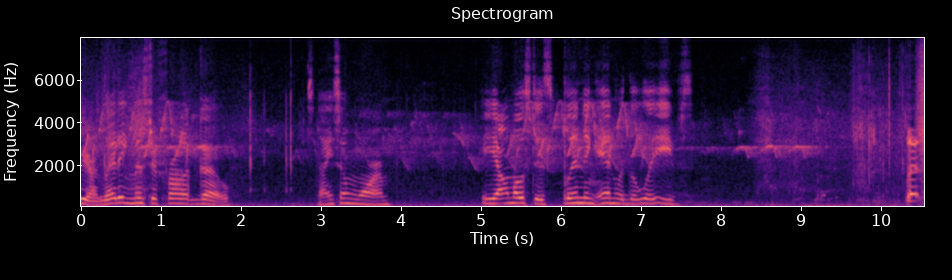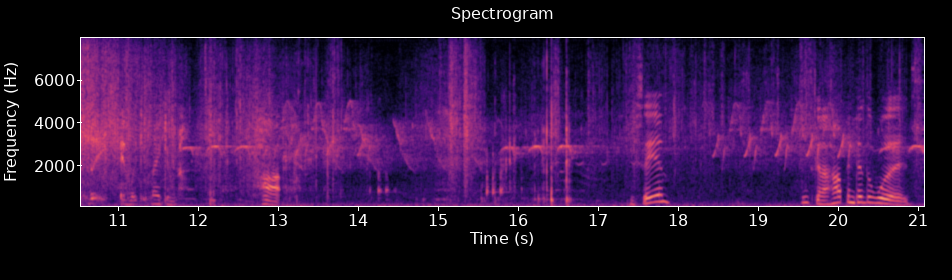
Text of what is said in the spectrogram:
We are letting Mr. Frog go. It's nice and warm. He almost is blending in with the leaves. Let's see if we can make him hop. You see him? He's gonna hop into the woods.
